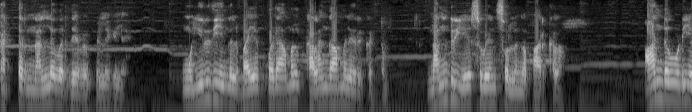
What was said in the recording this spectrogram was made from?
கர்த்தர் நல்லவர் தேவ பிள்ளைகளே. உங்கள் இறுதியங்கள் பயப்படாமல் கலங்காமல் இருக்கட்டும். நன்றி இயேசுவேன்னு சொல்லுங்க பார்க்கலாம். ஆண்டவுடைய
